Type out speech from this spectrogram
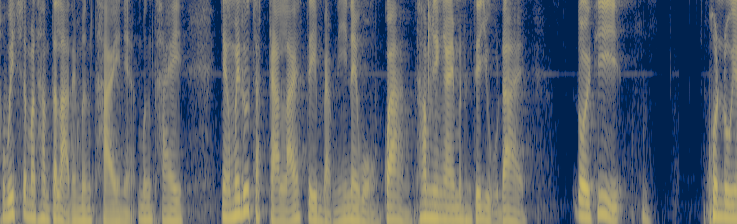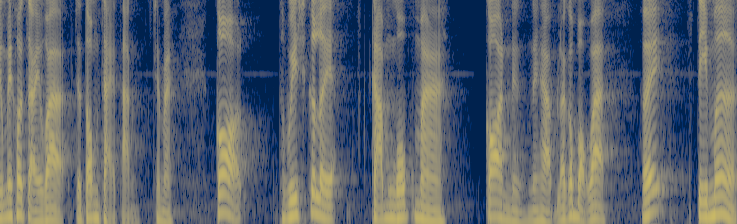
Twitch จะมาทำตลาดในเมืองไทยเนี่ยเมืองไทยยังไม่รู้จักการไลฟ์สตรีมแบบนี้ในวงกว้างทำยังไงมันถึงจะอยู่ได้ โดยที่คนดูยังไม่เข้าใจว่าจะต้องจ่ายตังค์ใช่ไหมก็ Twitch ก็เลยกำงบมาก้อนหนึ่งนะครับ แล้วก็บอกว่าเฮ้ยสตรีมเมอร์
